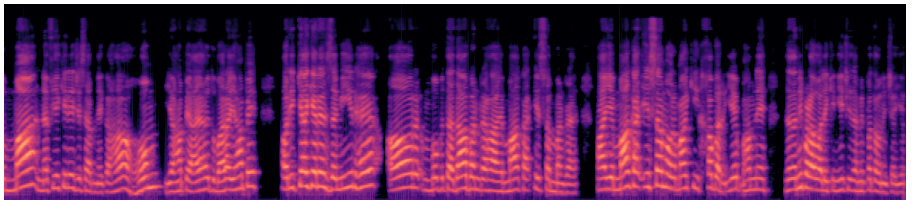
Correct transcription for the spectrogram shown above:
तो माँ नफिया के लिए जैसे आपने कहा, होम यहाँ पे आया है दोबारा यहाँ पे, और ये क्या कह रहे हैं? जमीर है और मुबतदा बन रहा है, माँ का इसम बन रहा है। हाँ ये माँ का इसम और माँ की खबर, ये हमने ज़्यादा नहीं पढ़ा हुआ, लेकिन ये चीज़ हमें पता होनी चाहिए।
